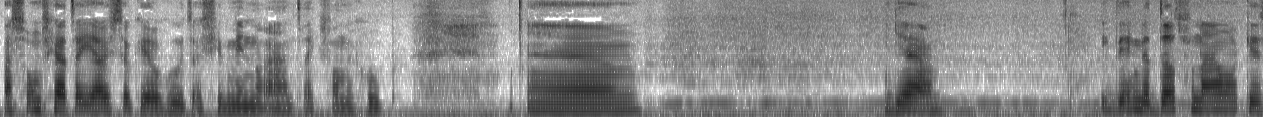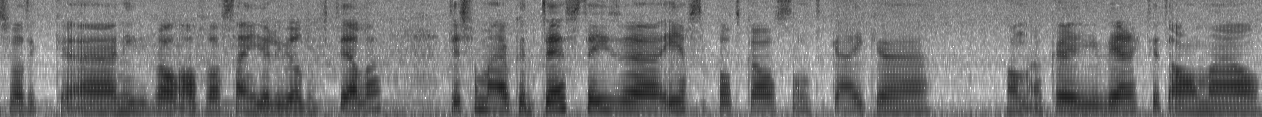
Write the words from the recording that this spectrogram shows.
Maar soms gaat dat juist ook heel goed als je minder aantrekt van de groep. Uh, ja, ik denk dat dat voornamelijk is wat ik uh, in ieder geval alvast aan jullie wilde vertellen. Het is voor mij ook een test, deze eerste podcast, om te kijken van oké, werkt dit allemaal?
